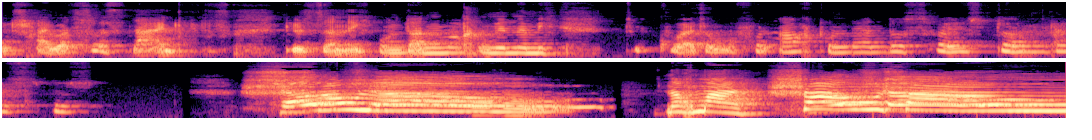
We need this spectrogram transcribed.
1 schreibe. Das heißt, eine 1 gibt es ja nicht. Und dann machen wir nämlich die Quote von 8. Und dann, das heißt dann, das ist... Ciao, ciao. Nochmal. Ciao, ciao.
